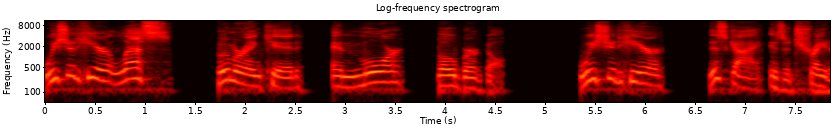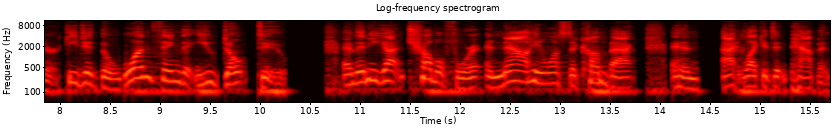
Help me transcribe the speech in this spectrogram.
we should hear less Boomerang Kid and more Bowe Bergdahl. We should hear this guy is a traitor. He did the one thing that you don't do, and then he got in trouble for it, and now he wants to come back and act like it didn't happen.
